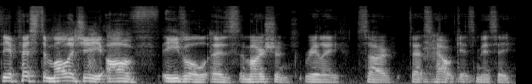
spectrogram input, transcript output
The epistemology of evil is emotion, really. So that's mm-hmm. how it gets messy.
